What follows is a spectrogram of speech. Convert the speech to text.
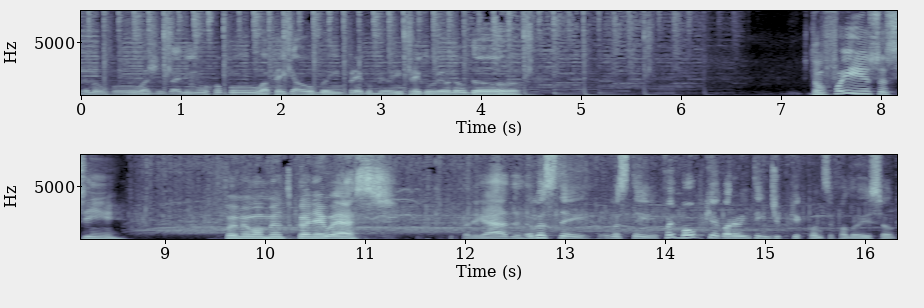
eu não vou ajudar nenhum robô a pegar o meu emprego. Meu emprego eu não dou. Então foi isso, assim. Foi meu momento Kanye West. Tá ligado? Eu gostei, eu gostei. Foi bom porque agora eu entendi porque quando você falou isso eu,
